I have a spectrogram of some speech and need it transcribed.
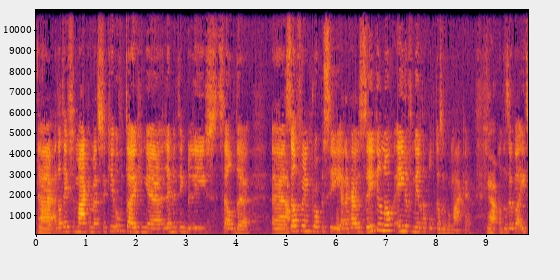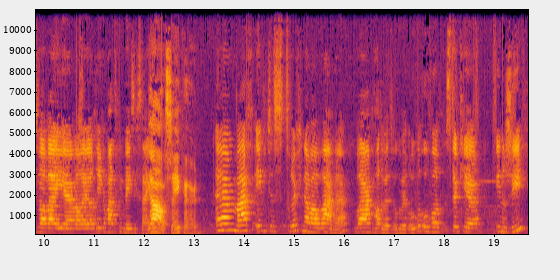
Ja. Eh, en dat heeft te maken met een stukje overtuigingen, limiting beliefs, hetzelfde. Ja. Self-fulfilling prophecy. En daar gaan we zeker nog één of meerdere podcasts over maken. ja. Want dat is ook wel iets waar wij, eh, waar wij wel regelmatig mee bezig zijn. ja, zeker. Ehm, maar eventjes terug naar waar we waren. Waar hadden we het ook weer over? Over een stukje energie.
